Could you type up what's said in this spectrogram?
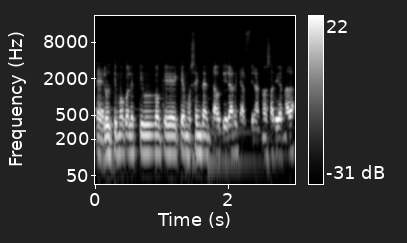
el último colectivo que, que hemos intentado tirar, que al final no salió nada,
